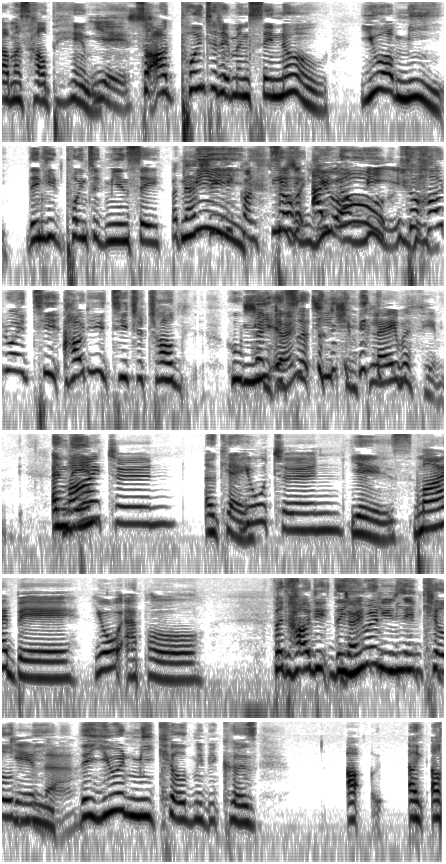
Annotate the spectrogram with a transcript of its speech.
I must help him. Yes. So I'd point at him and say, no, you are me. Then he'd point at me and say, "But that's me. really confusing. So, you are me." So how do I teach? How do you teach a child who so me? Don't a- teach him. Play with him. And my then, turn. Okay. Your turn. Yes. My bear. Your apple. But how do you, the don't you and me killed together. me? The you and me killed me because. Uh, I, I, I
